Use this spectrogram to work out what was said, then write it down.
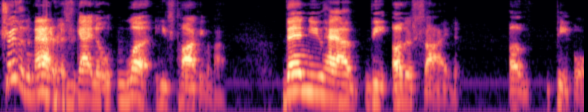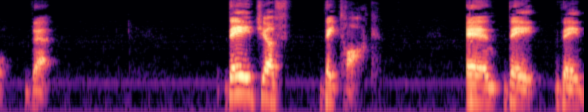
Truth of the matter is, the guy knows what he's talking about. Then you have the other side of people that they just they talk and they they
